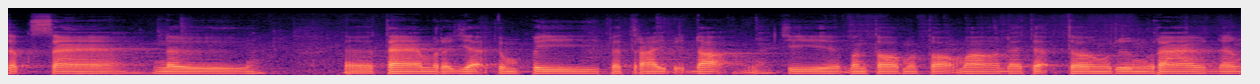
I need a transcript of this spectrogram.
សិក្សានៅតាមរយៈគម្ពីរបត្រៃបិដកណាជាបន្តបន្តមកដែលតកតងរឿងរ៉ាវនិង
